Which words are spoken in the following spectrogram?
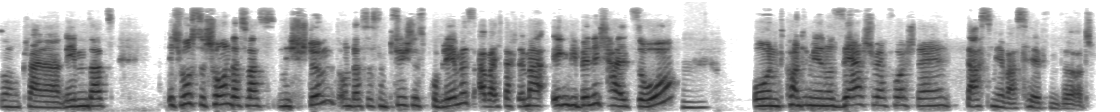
so ein kleiner Nebensatz, ich wusste schon, dass was nicht stimmt und dass es ein psychisches Problem ist, aber ich dachte immer, irgendwie bin ich halt so mhm. und konnte mir nur sehr schwer vorstellen, dass mir was helfen wird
